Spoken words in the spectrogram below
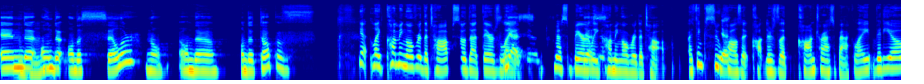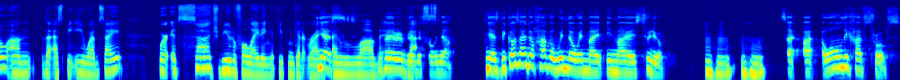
and uh, mm-hmm. on the on the cellar. No, on the on the top of yeah, like coming over the top so that there's like yes. just barely yes. coming over the top. I think Sue yes. calls it, there's a contrast backlight video on the SBE website where it's such beautiful lighting if you can get it right. Yes. I love it. Very beautiful, yeah. Yes, because I don't have a window in my in my studio. Mm-hmm, mm-hmm. So I only have strobes.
